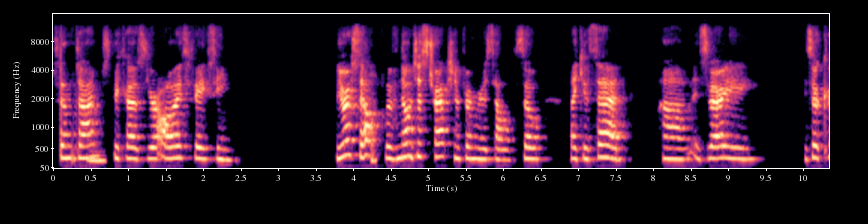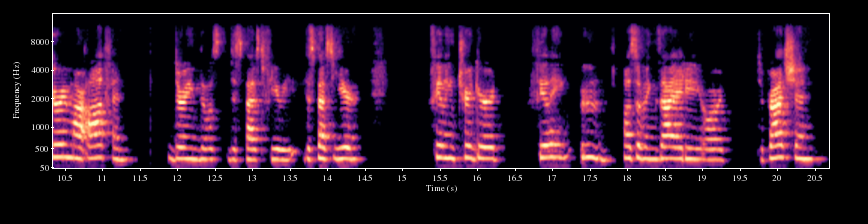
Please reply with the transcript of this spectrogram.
sometimes mm-hmm. because you're always facing yourself with no distraction from yourself. So, like you said, um, it's very it's occurring more often during those this past few this past year feeling triggered feeling lots of anxiety or depression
